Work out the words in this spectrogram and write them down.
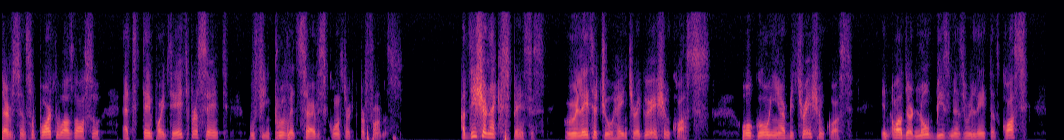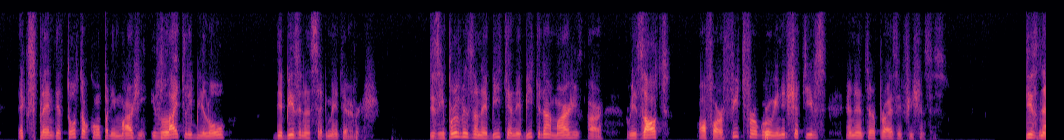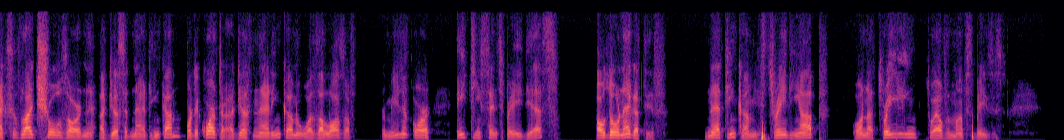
Service and support was also at 10.8% with improved service contract performance. Additional expenses related to reintegration costs, ongoing arbitration costs, and other non-business related costs explain the total company margin is slightly below the business segment average. These improvements on EBIT and EBITDA margins are result of our Fit for Growth initiatives and enterprise efficiencies. This next slide shows our adjusted net income. For the quarter, adjusted net income was a loss of $1 million or $0.18 per ADS. Although negative, net income is trending up on a trailing 12 months basis,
